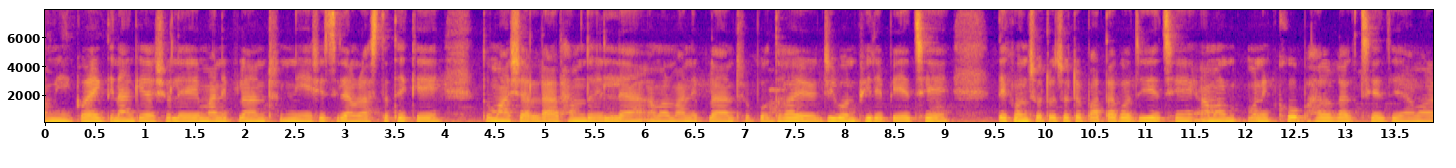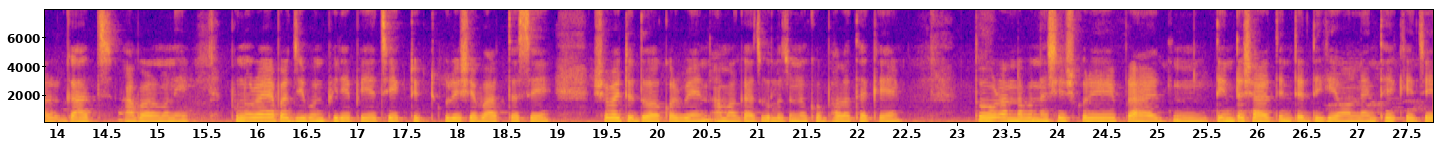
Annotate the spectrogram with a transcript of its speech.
আমি কয়েকদিন আগে আসলে মানি প্লান্ট নিয়ে এসেছিলাম রাস্তা থেকে। তো মাশাল্লাহ আলহামদুলিল্লাহ আমার মানি প্লান্ট বোধহয় জীবন ফিরে পেয়েছে। দেখুন, ছোট ছোট পাতা গজিয়েছে। আমার মানে খুব ভালো লাগছে যে আমার গাছ আবার মানে পুনরায় আবার জীবন ফিরে পেয়েছে, একটু একটু করে সে বাড়তেছে। সবাই একটু দোয়া করবেন, আমার গাছগুলোর জন্য খুব ভালো থাকে। তো রান্নাবান্না শেষ করে প্রায় তিনটে সাড়ে তিনটের দিকে অনলাইন থেকে যে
